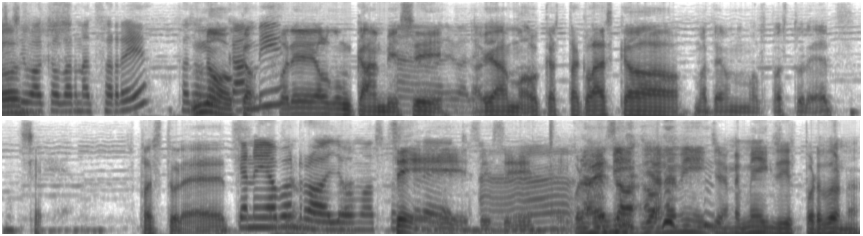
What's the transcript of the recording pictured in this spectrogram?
penses igual que el Bernat Ferrer? Fas algun no, canvi? que faré algun canvi, Ah, sí. vale, vale. Aviam, el que està clar és que matem els pastorets. Sí. Pastorets... Que no hi ha bon rotllo amb els pastorets. Sí, sí, sí. Ah. Però és, amics, hi ha amics, hi ha amics i es perdona.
